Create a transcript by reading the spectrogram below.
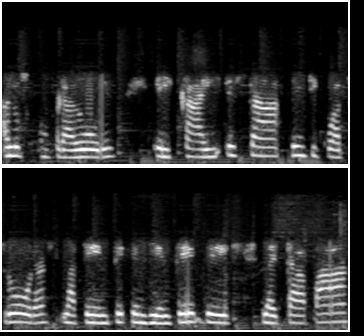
a los compradores. El CAI está 24 horas latente, pendiente de la etapa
